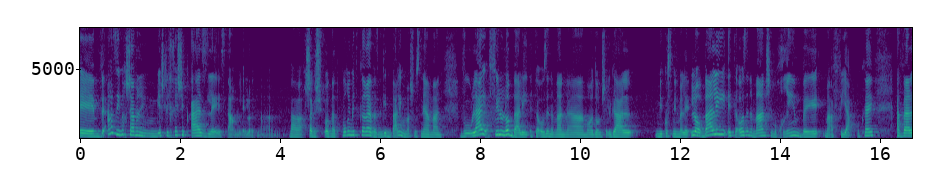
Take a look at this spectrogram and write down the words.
אה, ואז אם עכשיו אני, יש לי חשק עז לסתם, לא יודעת מה, עכשיו יש עוד מעט פורים מתקרב, אז נגיד בא לי ממש אוזני המן, ואולי אפילו לא בא לי את האוזן המן מהמועדון של גל מכוס מין מלא, לא, בא לי את האוזן המן שמוכרים במאפייה, אוקיי? אבל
